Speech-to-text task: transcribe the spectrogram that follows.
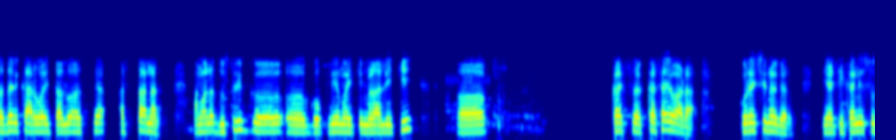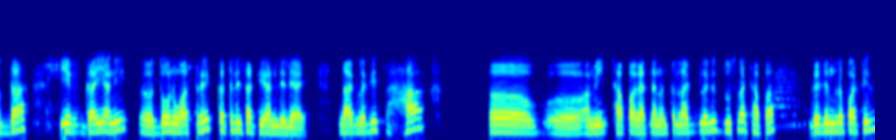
सदर कारवाई चालू असतानाच आम्हाला दुसरी गोपनीय माहिती मिळाली की कस कसाईवाडा कुरेशी नगर या ठिकाणी सुद्धा एक गाई आणि दोन वासरे कतलीसाठी आणलेले आहे. लागलगीच हा आम्ही छापा घातल्यानंतर लाग- लगेच दुसरा छापा गजेंद्र पाटील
